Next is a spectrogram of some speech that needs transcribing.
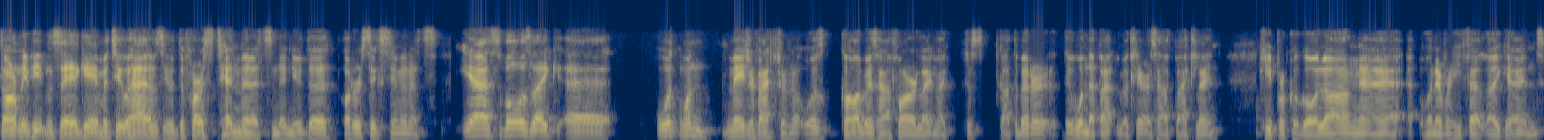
normally people say a game of two halves. You had the first 10 minutes and then you had the other 60 minutes. Yeah, I suppose like uh, one one major factor in it was Galway's half hour line, like just got the better. They won that battle with Clare's half back line. Keeper could go along uh, whenever he felt like. And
